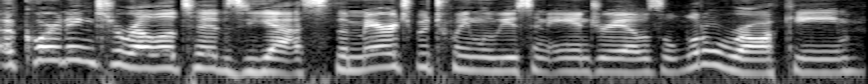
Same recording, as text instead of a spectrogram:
according to relatives, yes, the marriage between Luis and Andrea was a little rocky.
